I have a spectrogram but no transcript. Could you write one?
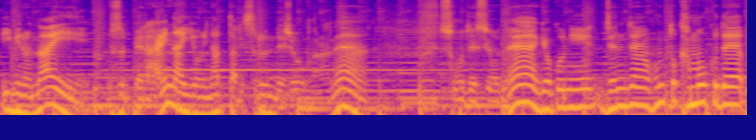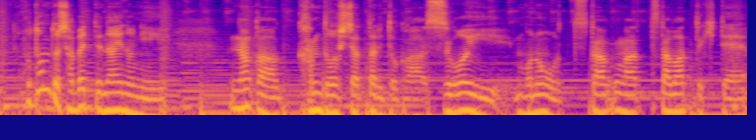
意味のない薄っぺらい内容になったりするんでしょうからねそうですよね逆に全然ほんと寡黙でほとんど喋ってないのになんか感動しちゃったりとかすごいものを伝が伝わってきて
